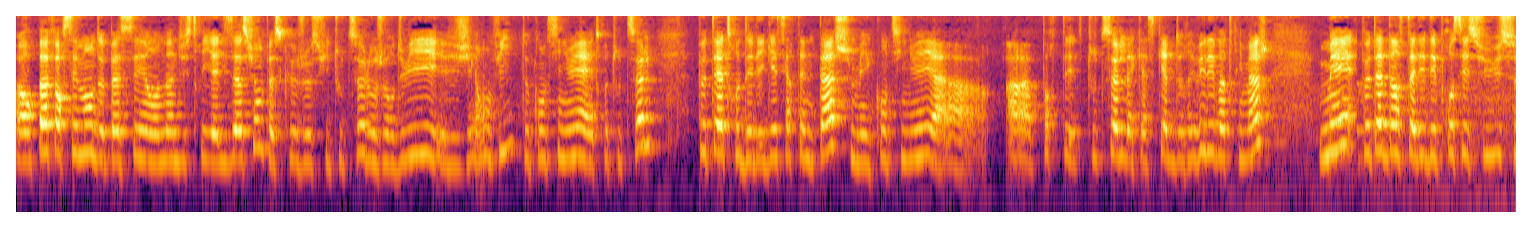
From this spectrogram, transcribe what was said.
Alors pas forcément de passer en industrialisation parce que je suis toute seule aujourd'hui et j'ai envie de continuer à être toute seule. Peut-être déléguer certaines tâches, mais continuer à, à porter toute seule la casquette de révéler votre image mais peut-être d'installer des processus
